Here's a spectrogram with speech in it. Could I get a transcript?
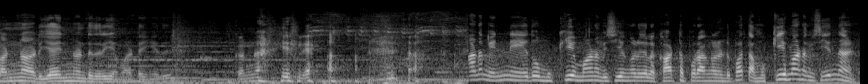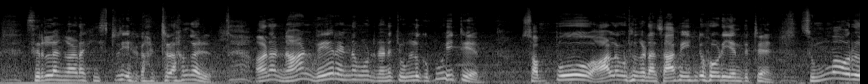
கண்ணாடியா என்னன்னு தெரிய மாட்டேங்குது. கண்ணாடி இல்லை. ஆனால் என்ன ஏதோ முக்கியமான விஷயங்கள் இதில் காட்ட போகிறாங்கன்னு பார்த்தா முக்கியமான விஷயம் தான். ஸ்ரீலங்காட ஹிஸ்ட்ரியை காட்டுறாங்க. ஆனால் நான் வேறு என்ன மட்டும் நினச்சி உள்ளுக்கு போயிட்டு சப்போ ஆளை விடுங்கடா சாமின்ட்டு ஓடி எழுந்துட்டேன் சும்மா ஒரு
